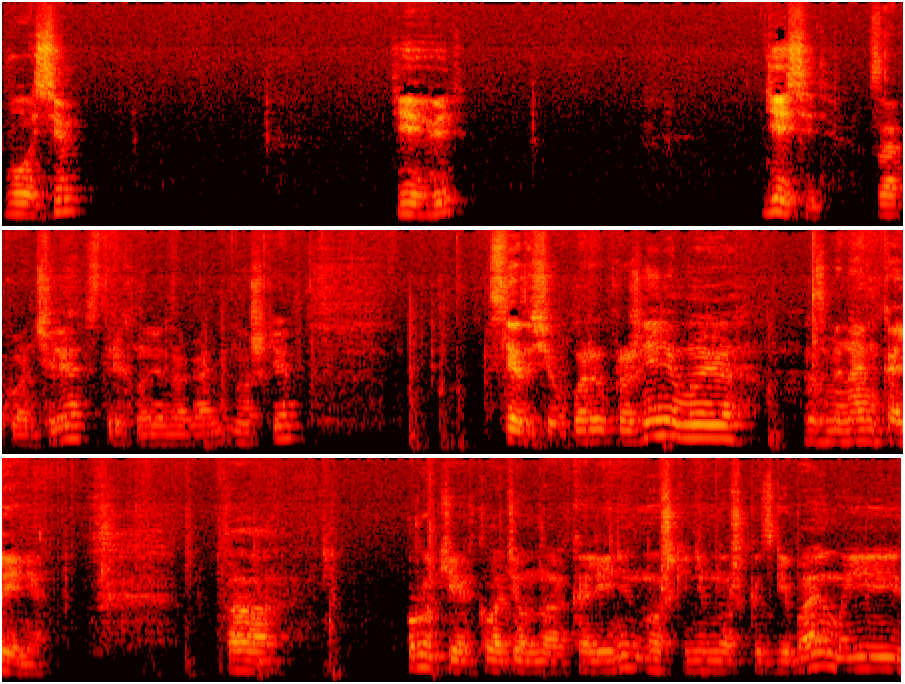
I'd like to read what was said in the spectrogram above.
восемь, девять, десять. Закончили, стряхнули ногами, ножки. Следующее упражнение мы разминаем колени. А, руки кладем на колени, ножки немножко сгибаем и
